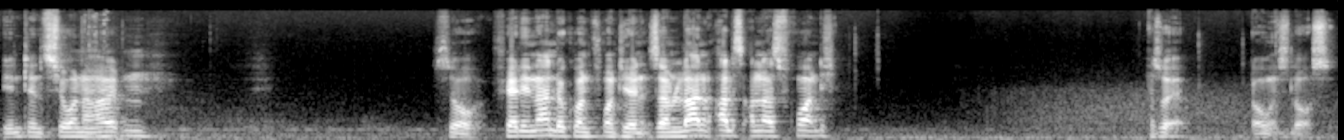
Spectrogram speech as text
Intention erhalten. So, Ferdinando konfrontieren. In seinem Laden alles anders freundlich. Also, oh, ist los.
